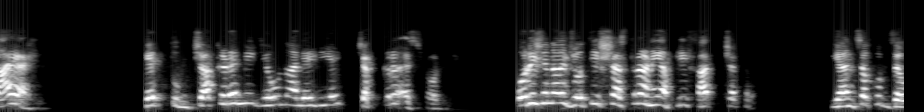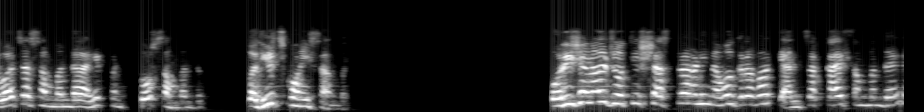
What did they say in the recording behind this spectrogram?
काय आहे? हे तुमच्याकडे मी घेऊन आलेली आहे चक्र ॲस्ट्रॉलॉजी ओरिजिनल ज्योतिषशास्त्र आणि आपली सात चक्र. यांचा खूप जवळचा संबंध आहे पण तो संबंध कधीच कोणी सांगत ओरिजिनल ज्योतिषशास्त्र आणि नवग्रह त्यांचा काय संबंध आहे?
